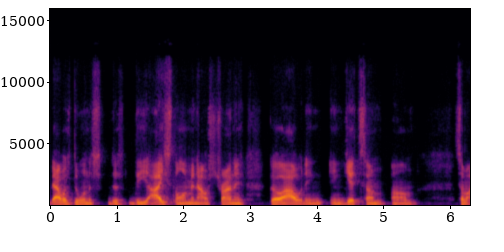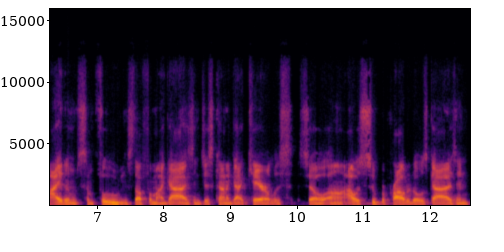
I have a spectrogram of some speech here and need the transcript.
that was doing the, the, the ice storm, and I was trying to go out and and get some um, some items, some food and stuff for my guys, and just kind of got careless. So uh, I was super proud of those guys, and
